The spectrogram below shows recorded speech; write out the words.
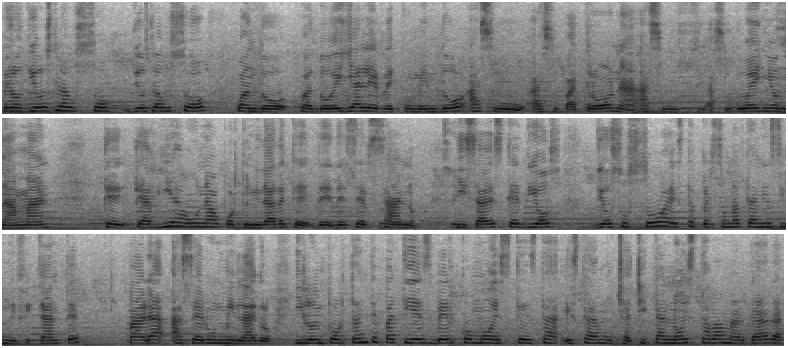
pero Dios la usó. Dios la usó cuando, cuando ella le recomendó a su, a su patrona, a su, a su dueño, Naamán, que, había una oportunidad de, que, de, ser sano. Y sabes que Dios Dios usó a esta persona tan insignificante para hacer un milagro. Y lo importante para ti es ver cómo es que esta, esta muchachita no estaba amargada,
